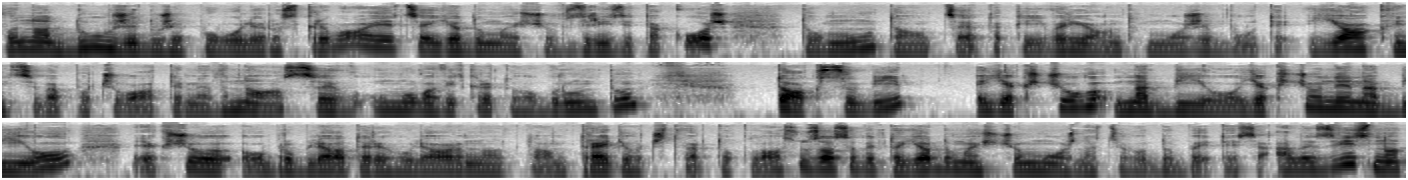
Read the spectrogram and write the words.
вона дуже-дуже поволі розкривається. Я думаю, що в зрізі також, тому там це такий варіант може бути. Як він себе почуватиме в нас в умовах відкритого ґрунту, так собі. Якщо на біо, якщо не на біо, якщо обробляти регулярно там 3-4 класу засоби, то я думаю, що можна цього добитися. Але, звісно,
